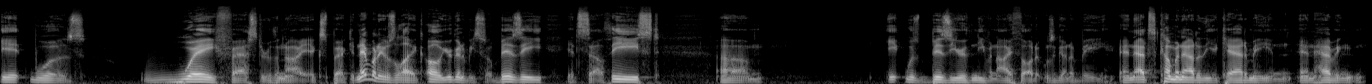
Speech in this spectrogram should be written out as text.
it was way faster than I expected. And everybody was like, "Oh, you're going to be so busy. It's southeast." Um, it was busier than even I thought it was going to be, and that's coming out of the academy and and having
